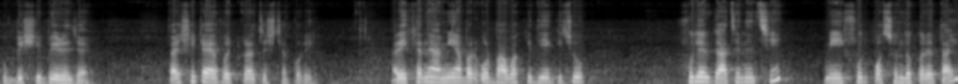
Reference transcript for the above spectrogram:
খুব বেশি বেড়ে যায়। তাই সেটা অ্যাভয়েড করার চেষ্টা করি। আর এখানে আমি আবার ওর বাবাকে দিয়ে কিছু ফুলের গাছ এনেছি। মেয়ে ফুল পছন্দ করে তাই।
